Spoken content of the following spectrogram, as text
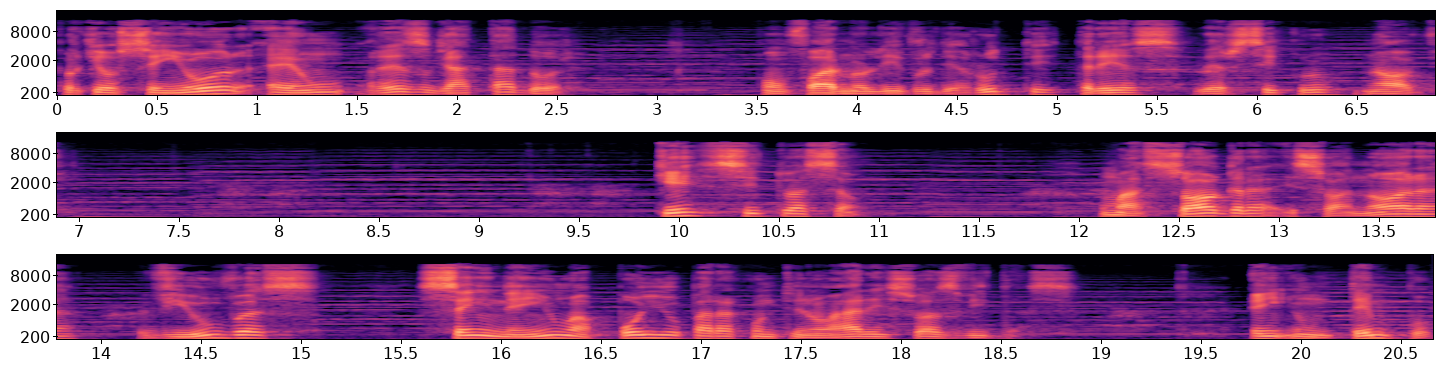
porque o Senhor é um resgatador, conforme o livro de Ruth 3, versículo 9. Que situação! Uma sogra e sua nora, viúvas, sem nenhum apoio para continuarem suas vidas. Em um tempo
